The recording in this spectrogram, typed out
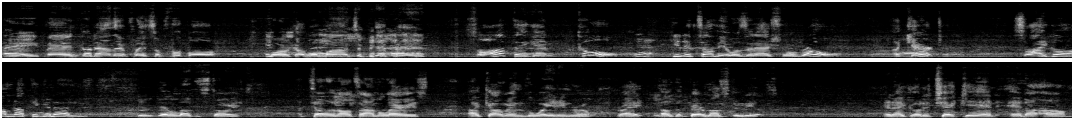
Hey, man, go down there and play some football for a couple months and get paid. So I'm thinking, cool. Yeah. He didn't tell me it was an actual role, a character. So I go, I'm not thinking nothing. You're gonna love the story. I tell it all the time, hilarious. I come in the waiting room, right, of the Paramount Studios, and I go to check in, and uh, um,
